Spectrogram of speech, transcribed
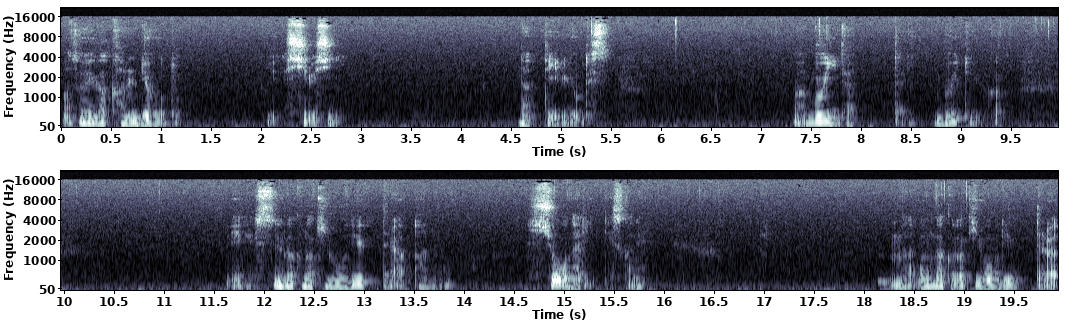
まあ、それが完了という印になっているようです。まあ、V だったり V というか、えー数学の記号で言ったらあの小なりですかねまだ音楽の記号で言ったら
